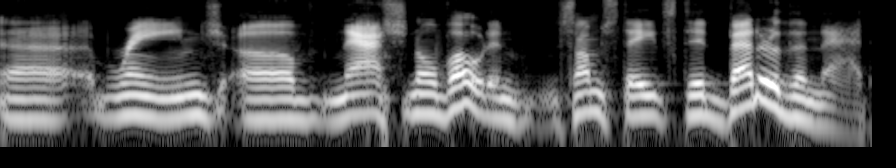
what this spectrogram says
uh, range of national vote, and some states did better than that.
